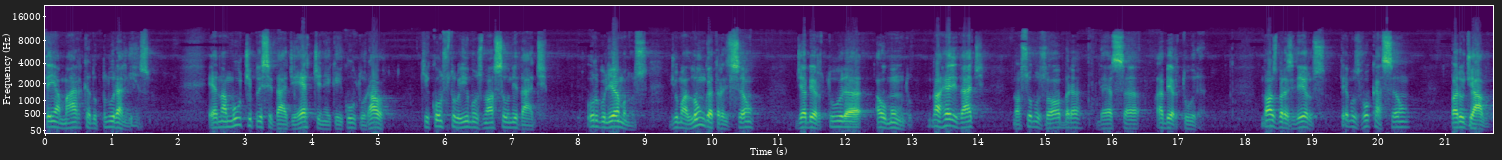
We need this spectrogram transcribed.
tem a marca do pluralismo. É na multiplicidade étnica e cultural que construímos nossa unidade. Orgulhamos-nos de uma longa tradição de abertura ao mundo. Na realidade, nós somos obra dessa abertura. Nós, brasileiros, temos vocação para o diálogo.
